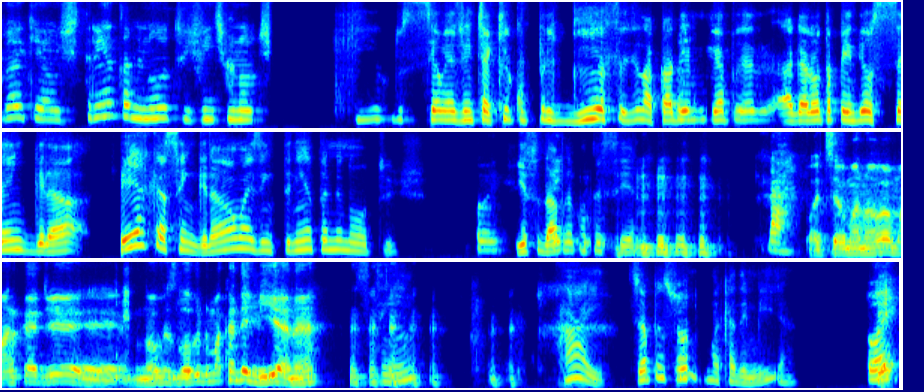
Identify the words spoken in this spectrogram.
Foi aqui, uns 30 minutos, 20 minutos. Meu Deus do céu, e a gente aqui com preguiça de ir na academia. A garota perdeu 100 gramas. Perca 100 gramas em 30 minutos. Foi. Isso dá para acontecer. Dá. Pode ser uma nova marca de. um novo slogan de uma academia, né? Sim. Ai, já pensou em uma academia? Oi?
